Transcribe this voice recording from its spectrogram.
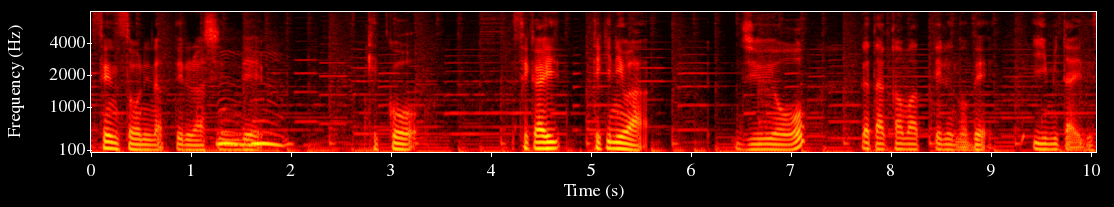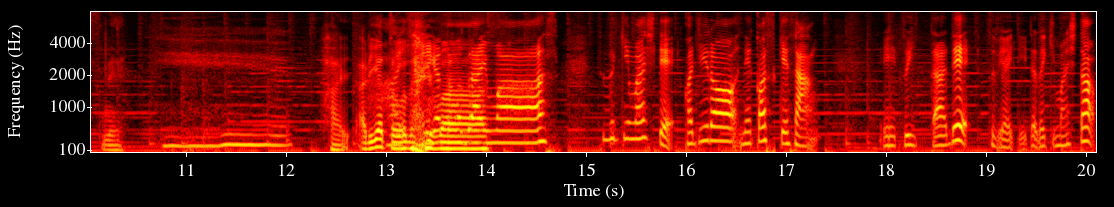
戦争になってるらしいんで、うんうん結構世界的には需要が高まってるのでいいみたいですねへーはいありがとうござはい、ありいがとうございます、ます。続きまして、こちら猫助さん、えー、ツイッターでつぶやいていただきました。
